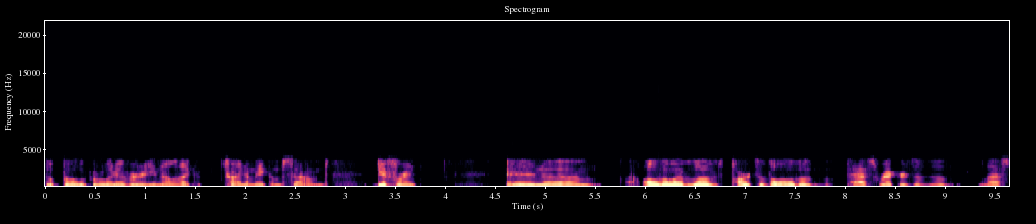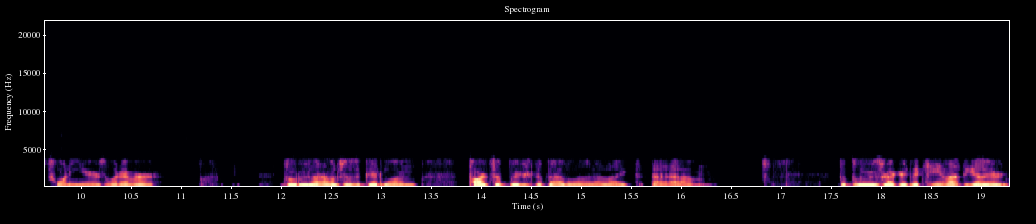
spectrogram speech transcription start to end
the boat or whatever, you know, like trying to make them sound different. And um although I've loved parts of all the past records of the last 20 years or whatever, Voodoo Lounge is a good one parts of Bridges to Babylon I liked. Um, the blues record that came out the other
